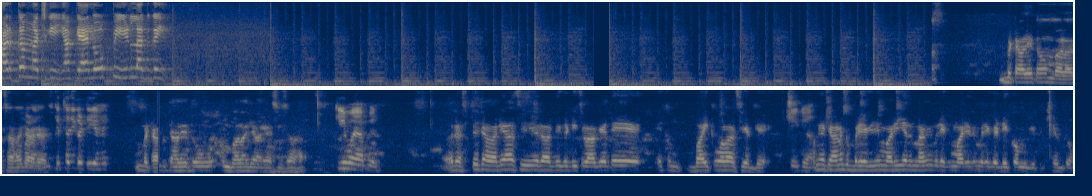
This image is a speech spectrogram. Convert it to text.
ਹੜਕਮ ਮਚ ਗਈ ਜਾਂ ਕਹਿ ਲੋ ਭੀੜ ਲੱਗ ਗਈ। ਬਟਾਲੇ ਤੋਂ ਅੰਬਾਲਾ ਸਾਹ ਜਾ ਰਿਹਾ ਸੀ। ਕਿੱਥੇ ਦੀ ਗੱਡੀ ਹੈ ਇਹ? ਬਟਾ- ਬਟਾਲੇ ਤੋਂ ਅੰਬਾਲਾ ਜਾ ਰਿਹਾ ਸੀ ਸਾਹ ਕੀ ਹੋਇਆ ਫਿਰ? ਰਸਤੇ 'ਚ ਆ ਰਿਹਾ ਸੀ ਰਾਤ ਦੀ ਗੱਡੀ ਚਲਾ ਕੇ ਤੇ ਇੱਕ ਬਾਈਕ ਵਾਲਾ ਸੀ ਅੱਗੇ। ਠੀਕ ਹੈ ਉਹਨੇ ਅਚਾਨਕ ਬ੍ਰੇਕ ਜੀ ਮਾਰੀ ਜਦ ਮੈਂ ਵੀ ਬ੍ਰੇਕ ਮਾਰੀ ਤੇ ਮੇਰੀ ਗੱਡੀ ਘੁੰਮ ਗਈ ਪਿੱਛੇ ਅੱਗੋਂ।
